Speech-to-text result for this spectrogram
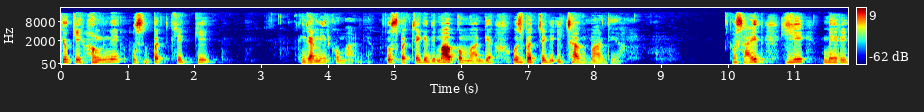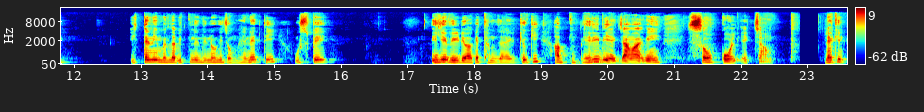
क्योंकि हमने उस बच्चे की ज़मीर को मार दिया, उस बच्चे के दिमाग को मार दिया, उस बच्चे की इच्छा को मार दिया। और शायद ये मेरे इतनी मतलब इतने दिनों की जो मेहनत थी, उस पर ये वीडियो आके थम जाएगा। क्योंकि अब मेरी भी एग्ज़ाम आ गई सो कोल्ड एग्ज़ाम लेकिन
